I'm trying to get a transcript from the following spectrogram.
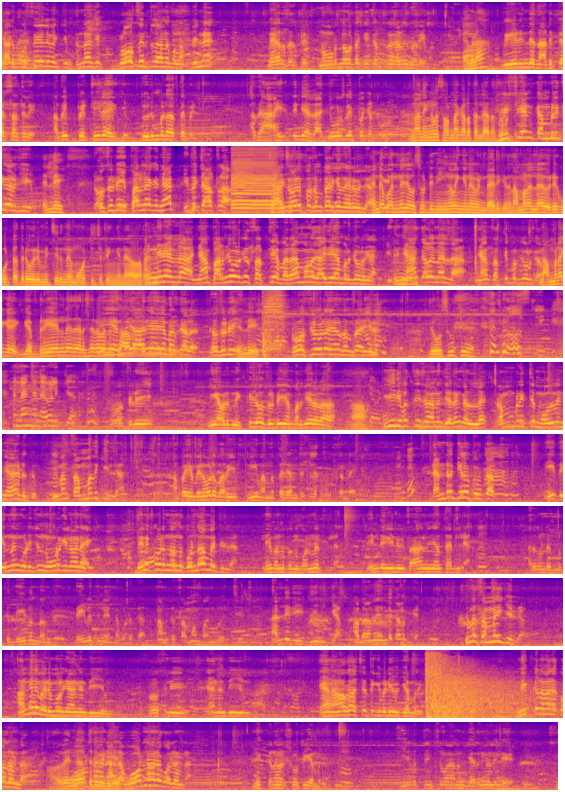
കക്കൂസയിൽ വെക്കും. എന്താ വെച്ചാൽ ക്ലോസറ്റിലാണ് പണം. പിന്നെ വേറെ സ്ഥലത്ത്. നൂറിനോട്ടൊക്കെ കെട്ടുന്ന കളി എന്ന് പറയും. എവിടാ? വീടിന്റെ നടുക്കഷ്ണത്തിൽ അത് പെട്ടിയിലായിരിക്കും. തുരുമ്പിടാത്ത പെട്ടി. അത് ആയിരത്തിന്റെ അല്ല അഞ്ഞൂറിന്റെ ഇപ്പൊ കെട്ടുള്ളൂ എന്നാ നിങ്ങൾ സ്വർണക്കടത്തല്ലായിരുന്നു? മിഷ്യൻ കംപ്ലീറ്റ് ചെയ്യും അല്ലേ ജോസൂട്ടി പറഞ്ഞേക്ക് ഞാൻ ഇത് ചാത്ര സംസാരിക്കാൻ നേരമില്ല. എന്റെ പൊന്നെ ജോസൂട്ടി നിങ്ങൾ ഇങ്ങനെ ഉണ്ടായിരിക്കുന്നത് നമ്മളെല്ലാം ഒരു കൂട്ടത്തിൽ ഒരുമിച്ചിരുന്ന് മോട്ടിച്ചിട്ട് ഇങ്ങനെ ഇങ്ങനെയല്ല അങ്ങനെയല്ല ഞാൻ പറഞ്ഞു കൊടുക്കുന്ന സത്യം. വരാമുള്ള കാര്യം ഞാൻ പറഞ്ഞു കൊടുക്കാൻ ഇത് ഞാൻ കളനല്ല ഞാൻ സത്യം പറഞ്ഞു കൊടുക്കാം. നമ്മുടെ ഗബ്രിയലിന്റെ ദർശനം ഞാൻ? പറഞ്ഞാൽ? ജോസൂട്ടി റോസിലൂടെ ഞാൻ സംസാരിക്കുന്നത് ജോസൂട്ടി. റോസ്ലി. എന്നെ അങ്ങനെ വിളിക്കാം. റോസിലി നീ അവിടെ നിക്ക് ജോസൂട്ടി ഞാൻ പറഞ്ഞു തരടാ ആ. ഈ ഇരുപത്തി ശതമാനം ജനങ്ങളിലെ കംപ്ലീറ്റ് മുതൽ ഞാൻ എടുക്കും. ഇവൻ സമ്മതിക്കില്ല. അപ്പൊ ഇവനോട് പറയും നീ വന്നപ്പോ രണ്ടര കിലോ തൂക്കണ്ടായിട്ട്. രണ്ട്? രണ്ടര കിലോ തൂക്കാം. നീ തിന്നും കുടിച്ചും നൂറ് കിലോനായി. നിനക്ക് ഇവിടെ നിന്നൊന്നും കൊണ്ടാൻ പറ്റില്ല. നീ വന്നപ്പോ ഒന്നും കൊണ്ടിട്ടില്ല നിന്റെ കയ്യിൽ ഈ സാധനം ഞാൻ തരില്ല. അതുകൊണ്ട് നമുക്ക് ദൈവം തന്നത് ദൈവത്തിന് തന്നെ കൊടുക്കാം. നമുക്ക് സമം പങ്കുവെച്ച് നല്ല രീതിയിൽ ജീവിക്കാം. അതാണ് എന്റെ കണക്ക്. ഇവ സമ്മതിക്കില്ല. അങ്ങനെ വരുമ്പോൾ ഞാൻ എന്ത് ചെയ്യും? റോസ്ലി ഞാൻ എന്ത് ചെയ്യും ഞാൻ ആകാശത്തേക്ക് വെടിവെക്കാൻ പറയും. നിക്കണവനെ കൊല്ലണ്ട. ഓടണവനെ- കൊല്ലണ്ട. നിക്കണവൻ ഷൂട്ട് ചെയ്യാൻ പറയും. ഇരുപത്തഞ്ച് ശതമാനം ജനങ്ങളിൽ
